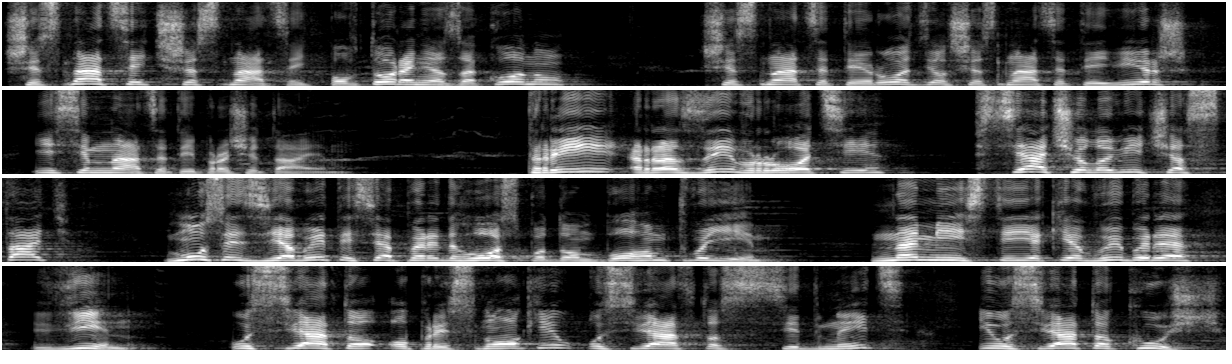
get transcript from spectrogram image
16, 16. Повторення закону, 16 розділ, 16 вірш і 17 прочитаємо. Три рази в році вся чоловіча стать мусить з'явитися перед Господом Богом твоїм на місці, яке вибере Він у свято оприсноків, у свято сідмиць і у свято кущ.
